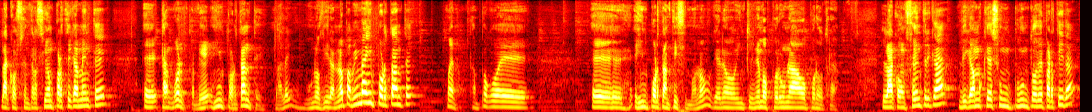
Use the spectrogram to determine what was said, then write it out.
La concentración prácticamente, eh, bueno, también es importante, ¿vale? Unos dirán, no, para mí más importante, bueno, tampoco es, es importantísimo, ¿no? Que nos inclinemos por una o por otra. La concéntrica, digamos que es un punto de partida,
